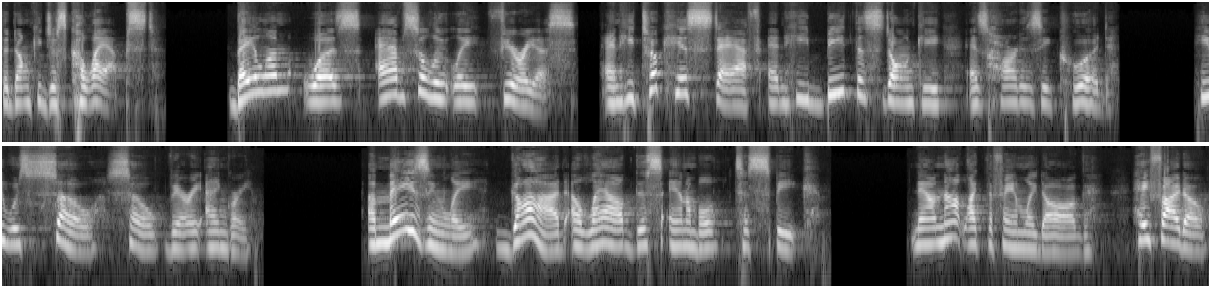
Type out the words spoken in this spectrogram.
the donkey just collapsed. Balaam was absolutely furious. And he took his staff and he beat this donkey as hard as he could. He was so, so very angry. Amazingly, God allowed this animal to speak. Now, not like the family dog. Hey, Fido,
